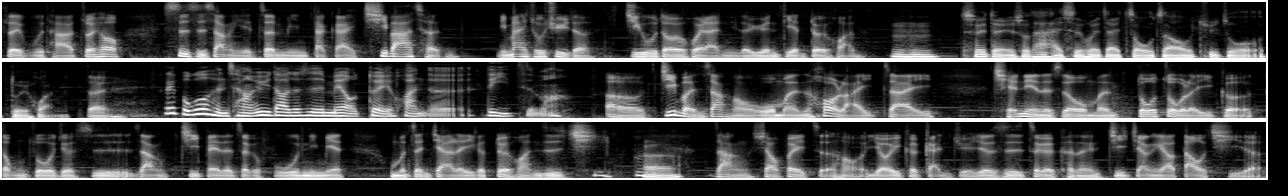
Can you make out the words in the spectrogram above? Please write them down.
说服他，最后事实上也证明，大概七八成你卖出去的几乎都会回来你的原店兑换。嗯哼，所以等于说他还是会在周遭去做兑换。对，哎，不过很常遇到就是没有兑换的例子吗？呃，基本上哦，我们后来在。前年的时候，我们多做了一个动作，就是让寄杯的这个服务里面，我们增加了一个兑换日期，嗯，让消费者哈有一个感觉，就是这个可能即将要到期了，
